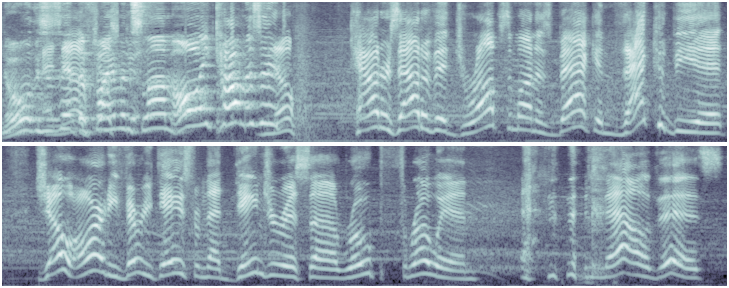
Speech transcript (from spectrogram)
No, this and is it. The fireman slam. Oh, he counters it. No, counters out of it, drops him on his back, and that could be it. Joe already very dazed from that dangerous uh, rope throw in. And now this.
